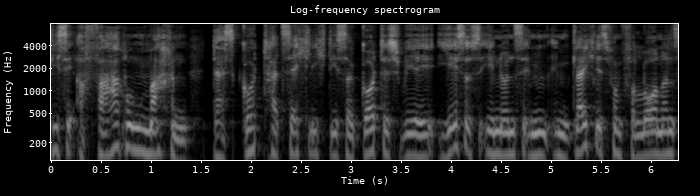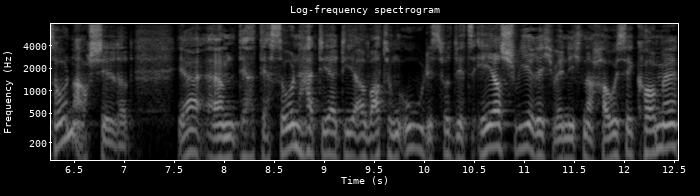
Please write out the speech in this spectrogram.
diese Erfahrung machen, dass Gott tatsächlich dieser Gott ist, wie Jesus ihn uns im, im Gleichnis vom verlorenen Sohn auch schildert. Ja, ähm, der, der Sohn hatte ja die Erwartung, uh, das wird jetzt eher schwierig, wenn ich nach Hause komme.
